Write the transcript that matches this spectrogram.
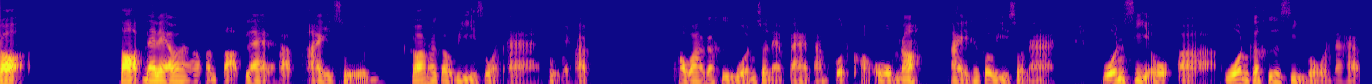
ก็ตอบได้แล้วนะครับคำตอบแรกนะครับ I 0ก็เท่ากับ V ส่วน R ถูกไหมครับ เพราะว่าก็คือโวลต์ส่วนแอมแปร์ตามกฎของโอห์มเนาะ I เท่ากับ V ส่วน R โวลต์4โออ่าโวลต์ก็คือ 4 โวลต์นะครับ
